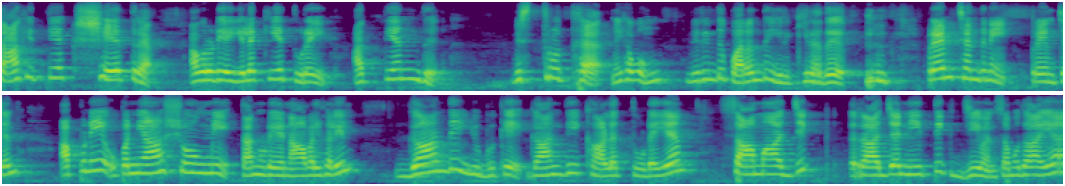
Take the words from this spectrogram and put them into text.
சாகித்ய க்ஷேத்திர அவருடைய இலக்கிய துறை அத்தியந்து விஸ்திருத்த மிகவும் விரிந்து பறந்து இருக்கிறது பிரேம்சந்த் ने பிரேம்சந்த் अपने उपन्यासों में தன்னுடைய நாவல்களில் காந்தி யுகுகே காந்தி காலத்துடைய சாமாஜிக் ராஜநீதிக் ஜீவன் சமுதாய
